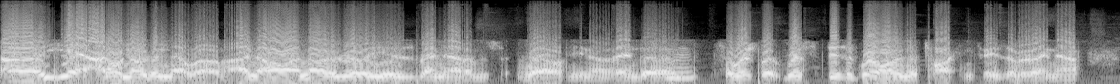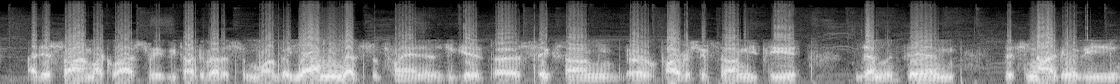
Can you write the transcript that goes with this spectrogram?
Uh, yeah, I don't know them that well. I know all I know really is Brandon Adams well, you know, and uh, Mhm. so we're we're is we're all in the talking phase of it right now. I just saw him like last week. We talked about it some more, but yeah, I mean that's the plan is to get a six song or five or six song EP done with them. It's not going to be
